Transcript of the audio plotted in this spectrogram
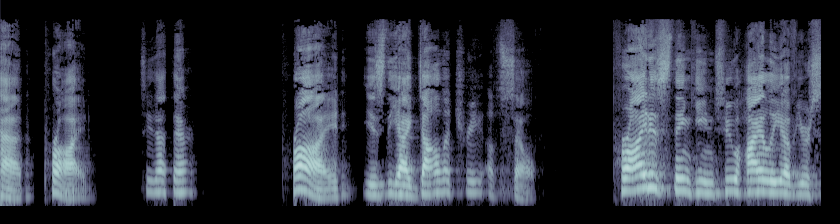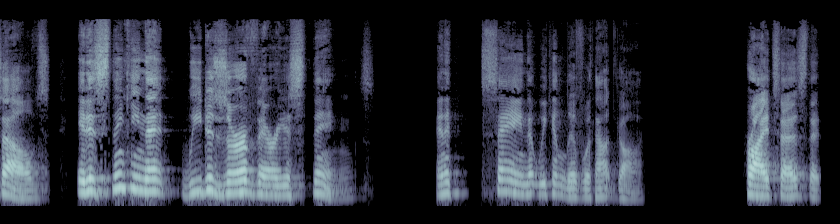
had pride. See that there? Pride is the idolatry of self. Pride is thinking too highly of yourselves. It is thinking that we deserve various things. And it's saying that we can live without God. Pride says that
